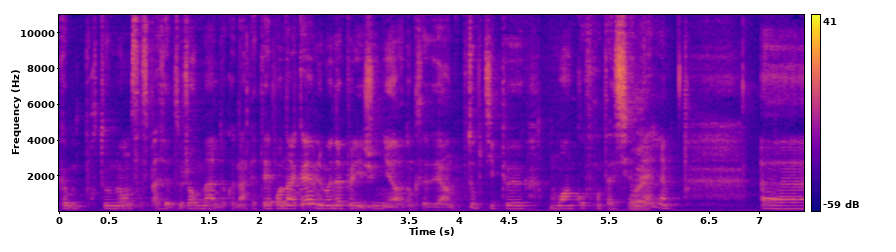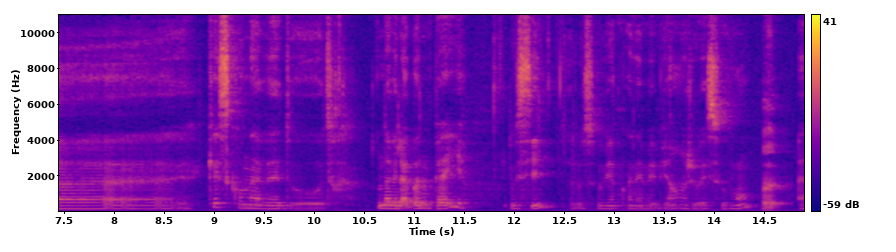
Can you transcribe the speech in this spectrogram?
comme pour tout le monde, ça se passait toujours mal, donc on arrêtait. On a quand même le Monopoly Junior, donc c'était un tout petit peu moins confrontationnel. Euh, Qu'est-ce qu'on avait d'autre? On avait la bonne paye aussi. Je me souviens qu'on aimait bien jouer souvent. Ouais. Euh,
